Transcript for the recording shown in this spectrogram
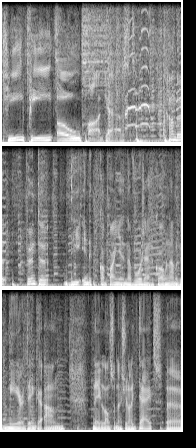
TPO Podcast. Gaan de punten die in de campagne naar voren zijn gekomen, namelijk meer denken aan Nederlandse nationaliteit, uh,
